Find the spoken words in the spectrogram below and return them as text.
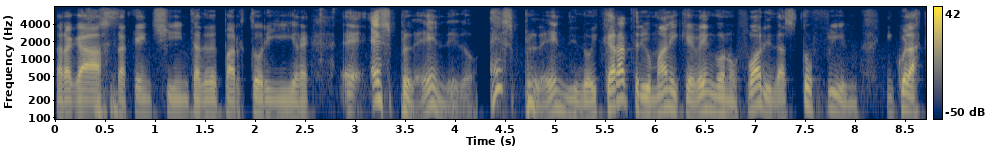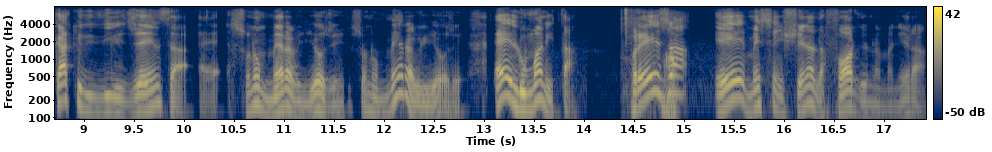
La ragazza che è incinta deve partorire, è, è splendido, è splendido. I caratteri umani che vengono fuori da sto film, in quella cacchio di diligenza, eh, sono meravigliosi, sono meravigliosi. È l'umanità presa e messa in scena da Ford in una maniera,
